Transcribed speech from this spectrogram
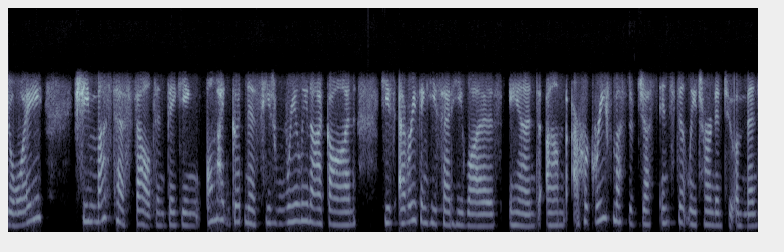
joy she must have felt in thinking, oh my goodness, he's really not gone. He's everything he said he was. And um, her grief must have just instantly turned into immense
